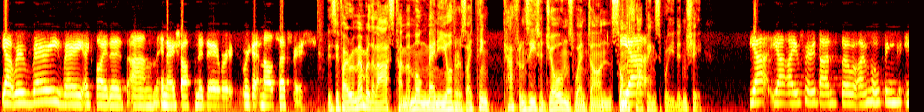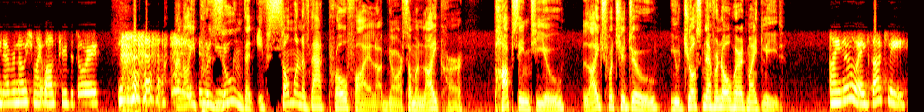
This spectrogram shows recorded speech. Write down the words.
yeah, we're very, very excited um, in our shop in the day. We're, we're getting all set for it. If I remember the last time, among many others, I think Catherine Zeta Jones went on some yeah. shopping spree, didn't she? Yeah, yeah, I've heard that. So I'm hoping you never know she might walk through the door. and I presume that if someone of that profile, or someone like her, pops into you, likes what you do, you just never know where it might lead. I know exactly.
